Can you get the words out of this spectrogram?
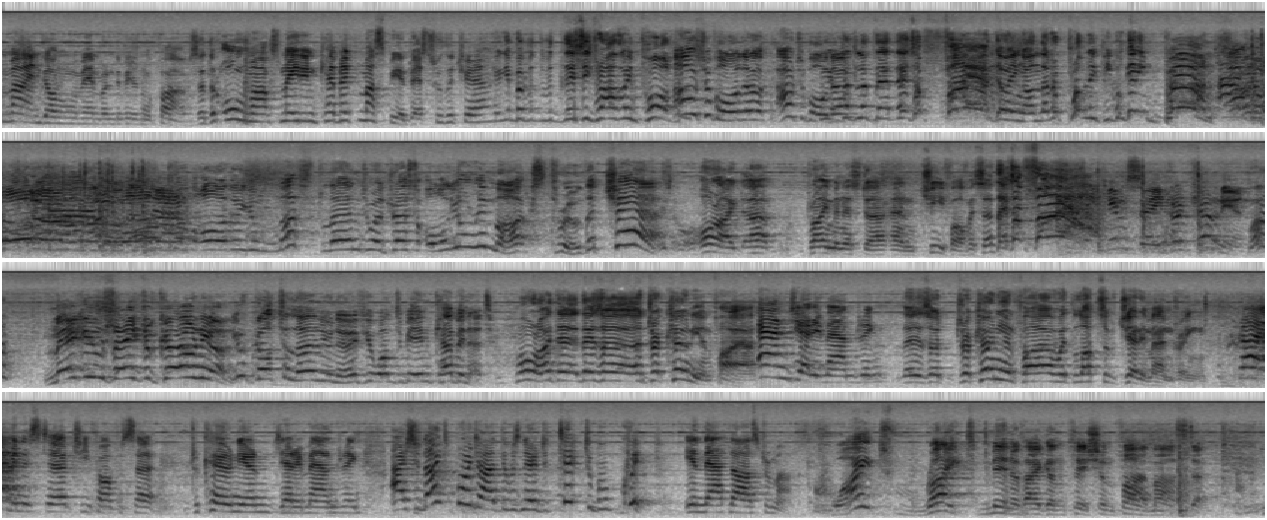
the honourable member and divisional fire officer that all remarks made in cabinet must be addressed through the chair? but, but this is rather important. Out of order! Out of order! but look, there, there's a fire going on. There are probably people getting burned. Out of order! Out of order! You must learn to address all your remarks through the chair. All right, uh, Prime Minister and Chief Officer, there's a fire! Make him say draconian. What? Make him say draconian! You've got to learn, you know, if you want to be in cabinet. All right, there, there's a, a draconian fire. And gerrymandering. There's a draconian fire with lots of gerrymandering. Prime Minister, Chief Officer, draconian, gerrymandering. I should like to point out there was no detectable quip in that last remark. Quite right, men of Agonfish and Firemaster.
